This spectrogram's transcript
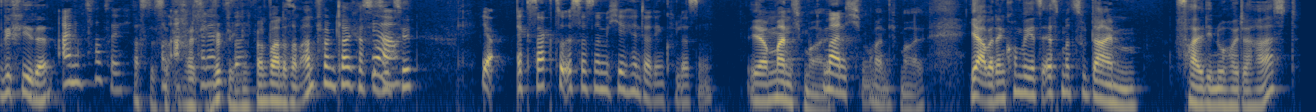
Wie viel denn? 21. Ach, das und weiß ich wirklich nicht. Wann war das am Anfang gleich? Hast du Ja. das erzählt? Ja, exakt so ist das nämlich hier hinter den Kulissen. Ja, manchmal. Manchmal. Manchmal. Ja, aber dann kommen wir jetzt erstmal zu deinem Fall, den du heute hast.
